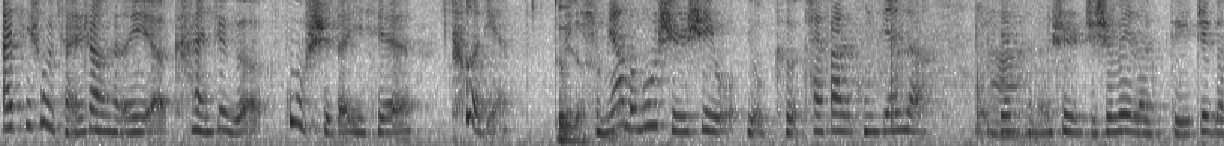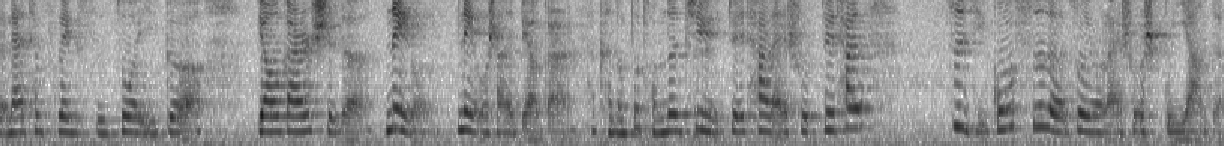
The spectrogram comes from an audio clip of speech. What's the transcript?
IP 授权上，可能也看这个故事的一些特点。对的。什么样的故事是有有可开发的空间的？有些可能是只是为了给这个 Netflix 做一个标杆式的内容，内容上的标杆。它可能不同的剧对他来说，对他自己公司的作用来说是不一样的。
